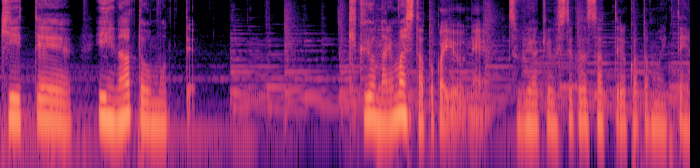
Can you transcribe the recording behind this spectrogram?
聞いていいなと思って。聞くようになりましたとかいうね。つぶやきをしてくださってる方もいて。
